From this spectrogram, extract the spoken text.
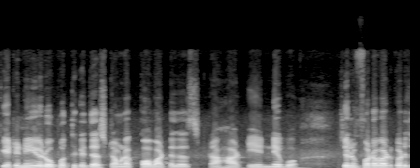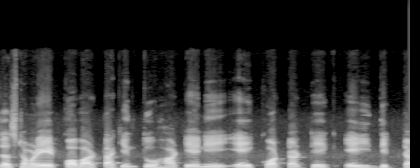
কেটে নিই এর ওপর থেকে জাস্ট আমরা কভারটা জাস্ট হাটিয়ে নেব। চলুন ফটাফট করে জাস্ট আমরা এই কভারটা কিন্তু হাটিয়ে নিই, এই কটটা ঠিক এই দিকটা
